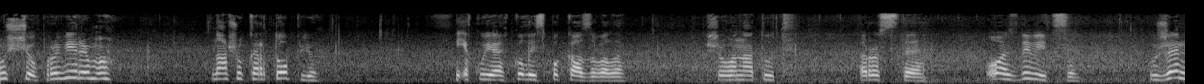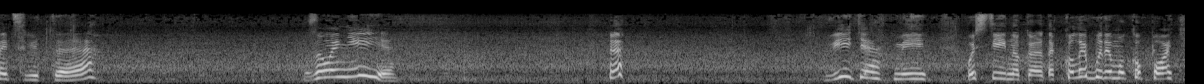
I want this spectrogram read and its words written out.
Ну що, провіримо нашу картоплю, яку я колись показувала, що вона тут росте. Ось, дивіться, вже не цвіте, зеленіє. Вітя мій постійно каже, так коли будемо копати?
